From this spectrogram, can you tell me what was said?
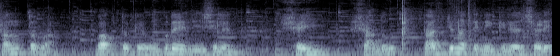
সন্তবা ভক্তকে উপদেশ দিয়েছিলেন সেই সাধু। তার জন্য তিনি গৃহ ছেড়ে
